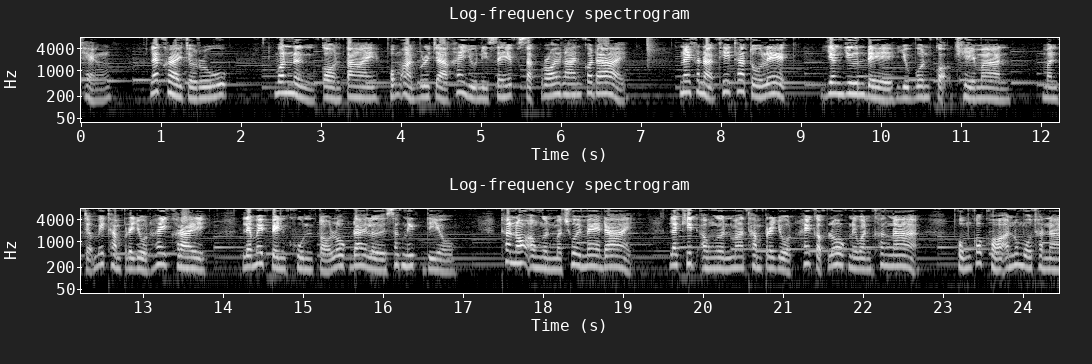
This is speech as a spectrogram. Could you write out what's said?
แข็ง และใครจะรู้ วันหนึ่งก่อนตายผมอาจบริจาคให้ยูนิเซฟสักร้อยล้านก็ได้ ในขณะที่ถ้าตัวเลขยังยืนเดอยู่บนเกาะเคมาน มันจะไม่ทำประโยชน์ให้ใคร และไม่เป็นคุณต่อโลกได้เลยสักนิดเดียว ถ้าน้องเอาเงินมาช่วยแม่ได้ และคิดเอาเงินมาทำประโยชน์ให้กับโลกในวันข้างหน้า ผมก็ขออนุโมทนา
